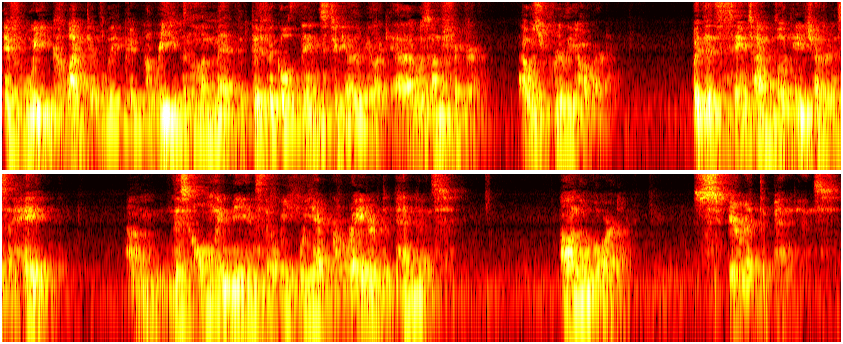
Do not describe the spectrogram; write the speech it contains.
If we collectively could grieve and lament the difficult things together, be like, yeah, that was unfair. That was really hard. But at the same time, look at each other and say, hey, um, this only means that we, we have greater dependence on the Lord, spirit dependence.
